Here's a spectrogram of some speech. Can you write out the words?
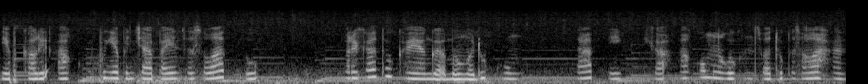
Tiap kali aku punya pencapaian sesuatu mereka tuh kayak nggak mau ngedukung tapi ketika aku melakukan suatu kesalahan,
